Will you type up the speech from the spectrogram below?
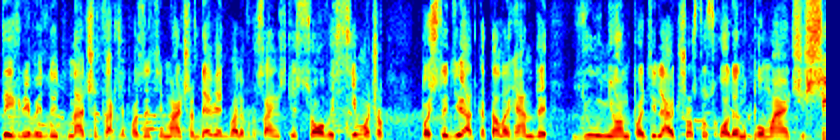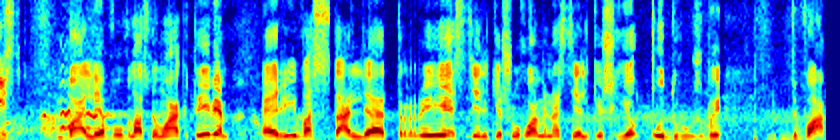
тигрів йдуть на четвертій позиції, маючи 9 балів. Русанівські сови 7 очок. Почти дев'ятка та легенди Юніон поділяють шосту сходинку, маючи 6 балів у власному активі. Е, Ріва Сталь 3, стільки ж у Гоміна, стільки ж є у дружби 2.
